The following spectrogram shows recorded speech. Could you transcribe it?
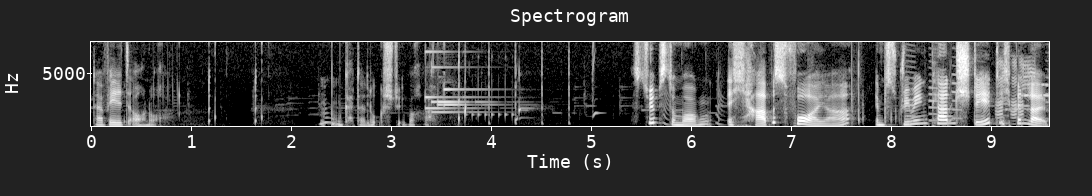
Da fehlt auch noch. Hm, Katalogstöberer. Streamst du morgen? Ich habe es vor, ja. Im Streamingplan steht, ich bin live.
